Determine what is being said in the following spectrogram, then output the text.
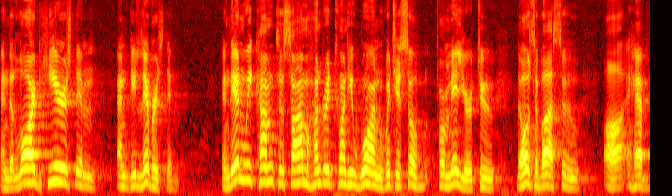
and the Lord hears them and delivers them. And then we come to Psalm 121, which is so familiar to those of us who uh, have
